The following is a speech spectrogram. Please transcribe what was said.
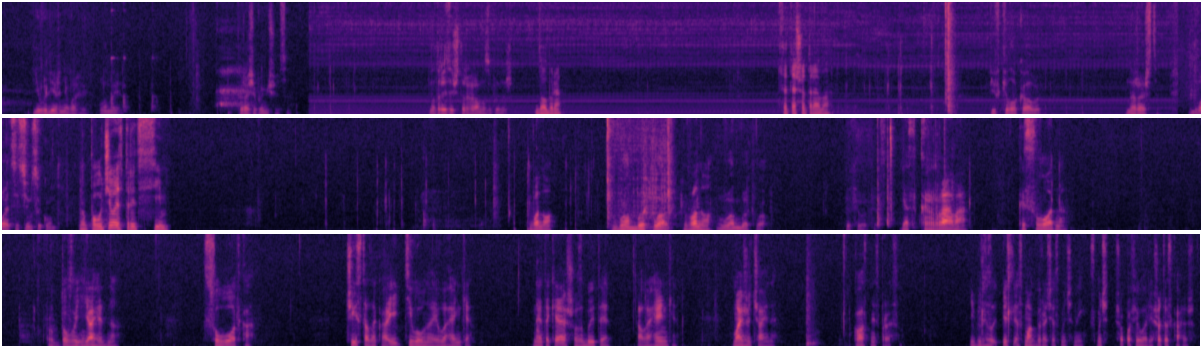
ювелірні ваги. Вони краще поміщуються. На 34 грами зупиниш? Добре. Це те, що треба. Пів кіло кави. Нарешті. 27 секунд. Ну, получилось 37. Воно. One back club. Воно. One back club. Ефіопія. Яскрава. Кислотна. Фруктово-ягідна. Солодка. Чиста така і тіло в неї легеньке. Не таке, що збите, а легеньке. Майже чайне. Класний еспресо. І після, після смак, до речі, смачний. Смач... Що по філорі? Що ти скажеш?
